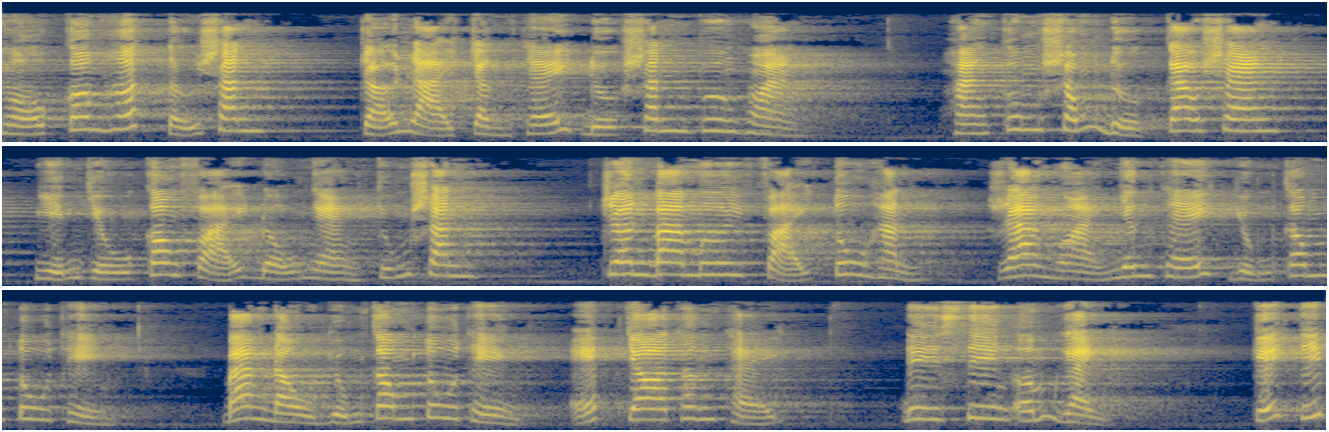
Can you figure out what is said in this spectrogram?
ngộ con hết tự sanh trở lại trần thế được sanh vương hoàng. Hoàng cung sống được cao sang, nhiệm vụ con phải độ ngàn chúng sanh. Trên ba mươi phải tu hành, ra ngoài nhân thế dụng công tu thiền. Ban đầu dụng công tu thiền ép cho thân thể, đi xiên ốm gầy. Kế tiếp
